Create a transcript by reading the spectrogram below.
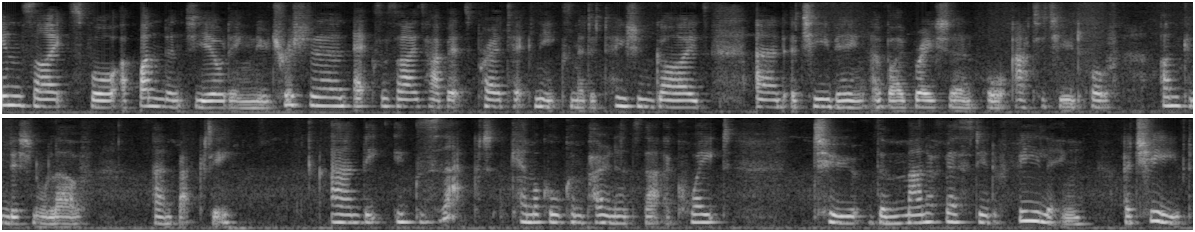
insights for abundance yielding nutrition, exercise habits, prayer techniques, meditation guides, and achieving a vibration or attitude of unconditional love and bhakti. And the exact chemical components that equate to the manifested feeling achieved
